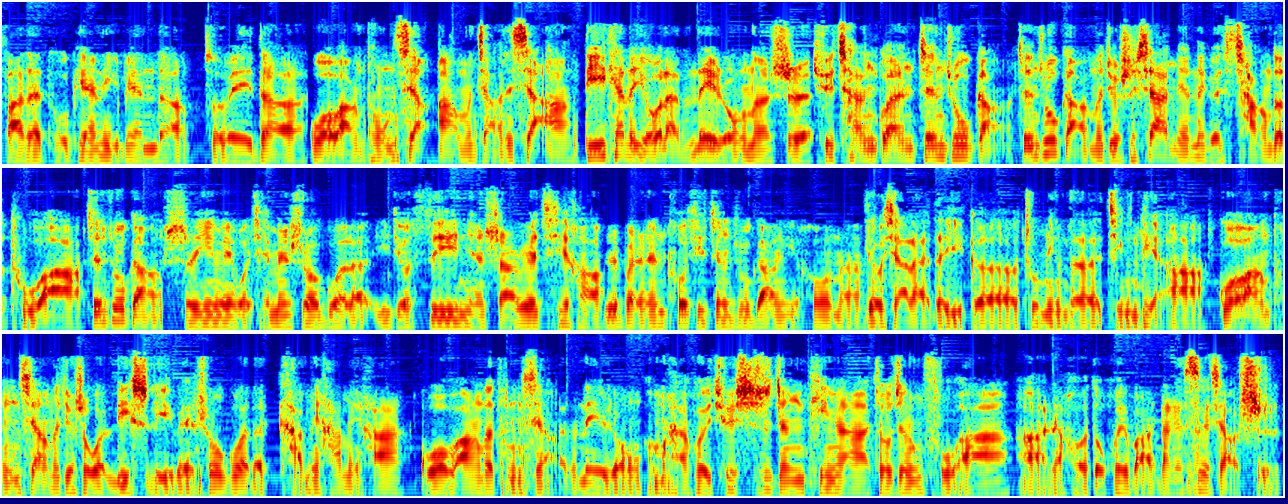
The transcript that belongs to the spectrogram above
发在图片里边的所谓的国王铜像啊。我们讲一下啊，第一天的游览的内容呢是去参观珍珠港。珍珠港呢就是下面那个长的图啊。珍珠港是因为我前面说过了，一九四一年十二月七号日本人偷袭珍珠港以后呢留下来的一个著名的景点啊。国王铜像呢就是我历史里面说过的卡梅哈美哈国王的铜像的内容。我们还会去市政厅啊、州政府啊啊，然后都会玩大概四个小时。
